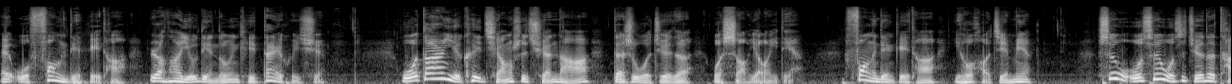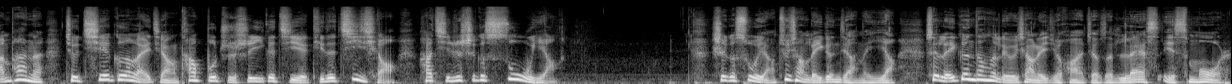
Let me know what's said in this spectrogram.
哎，我放一点给他，让他有点东西可以带回去。我当然也可以强势全拿，但是我觉得我少要一点，放一点给他，以后好见面。所以，我所以我是觉得谈判呢，就切割来讲，它不只是一个解题的技巧，它其实是个素养，是个素养，就像雷根讲的一样。所以，雷根当时留下了一句话，叫做 “less is more”。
